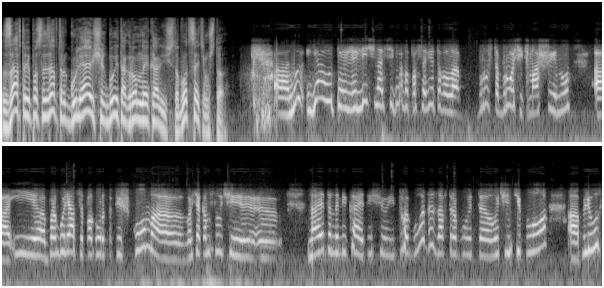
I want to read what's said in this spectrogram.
Завтра и послезавтра гуляющих будет огромное количество. Вот с этим что? А, ну, я вот лично себя бы посоветовала просто бросить машину а, и прогуляться по городу пешком. А, во всяком случае, э, на это намекает еще и погода. Завтра будет э, очень тепло. А, плюс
